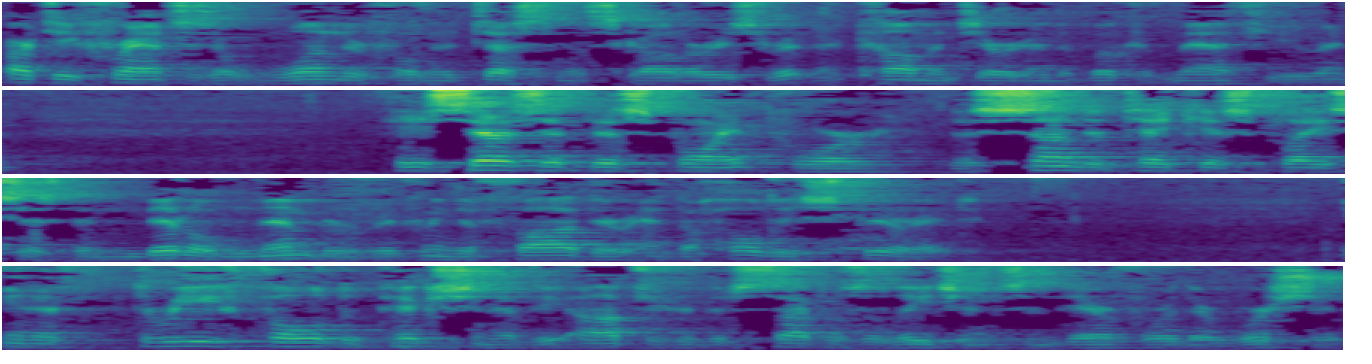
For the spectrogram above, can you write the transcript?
R.T. France is a wonderful New Testament scholar. He's written a commentary on the book of Matthew, and he says at this point for the Son to take his place as the middle member between the Father and the Holy Spirit in a threefold depiction of the object of the disciples' allegiance and therefore their worship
